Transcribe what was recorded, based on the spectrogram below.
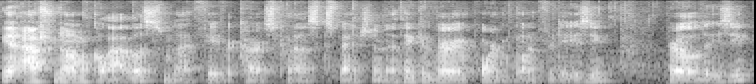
Yeah, Astronomical Atlas, my favorite cards come this expansion. I think a very important one for Daisy, Parallel Daisy.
